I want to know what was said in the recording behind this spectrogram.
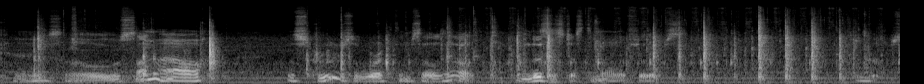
Okay, so somehow the screws worked themselves out. And this is just a normal Phillips. Phillips.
